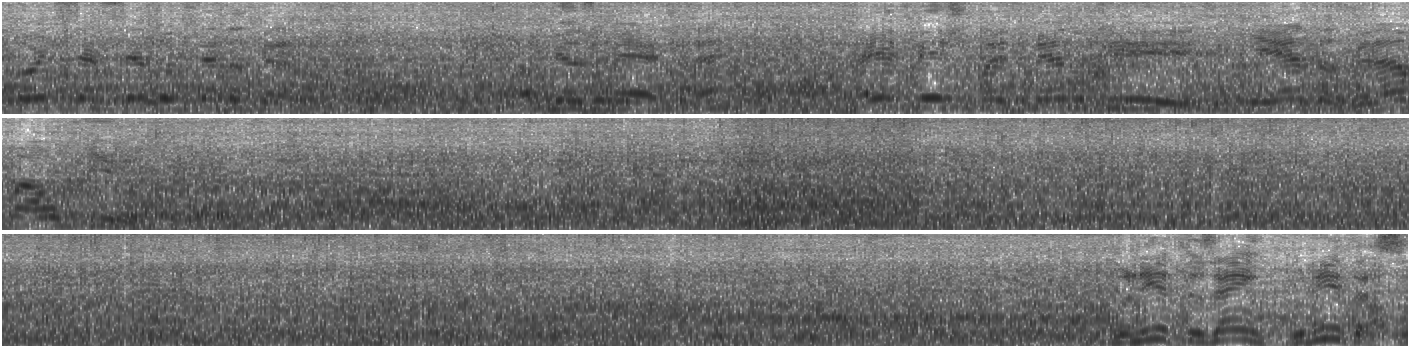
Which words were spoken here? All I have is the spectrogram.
de 2 de 700 a 800 gramas. É o peso médio, né? Aí é peixe mais ou menos de, de 500 gramas a 1 quilo. Bonitos, hein? Bonitas.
